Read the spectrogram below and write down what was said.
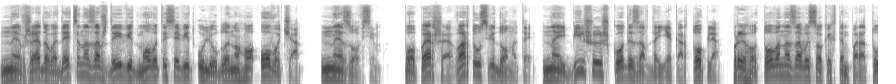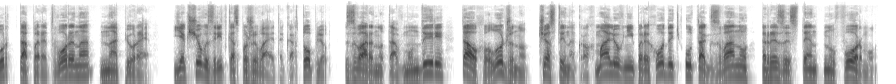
Невже доведеться назавжди відмовитися від улюбленого овоча? Не зовсім. По-перше, варто усвідомити, найбільшої шкоди завдає картопля, приготована за високих температур та перетворена на пюре. Якщо ви зрідка споживаєте картоплю, зварену та в мундирі та охолоджену, частина крохмалю в ній переходить у так звану резистентну форму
